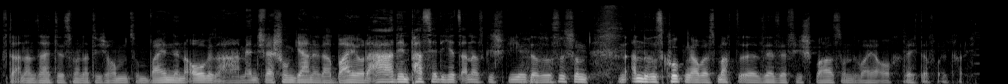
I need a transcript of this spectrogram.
Auf der anderen Seite ist man natürlich auch mit so einem weinenden Auge, so, ah Mensch, wäre schon gerne dabei oder ah, den Pass hätte ich jetzt anders gespielt. Also es ist schon ein anderes Gucken, aber es macht äh, sehr, sehr viel Spaß und war ja auch recht erfolgreich.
